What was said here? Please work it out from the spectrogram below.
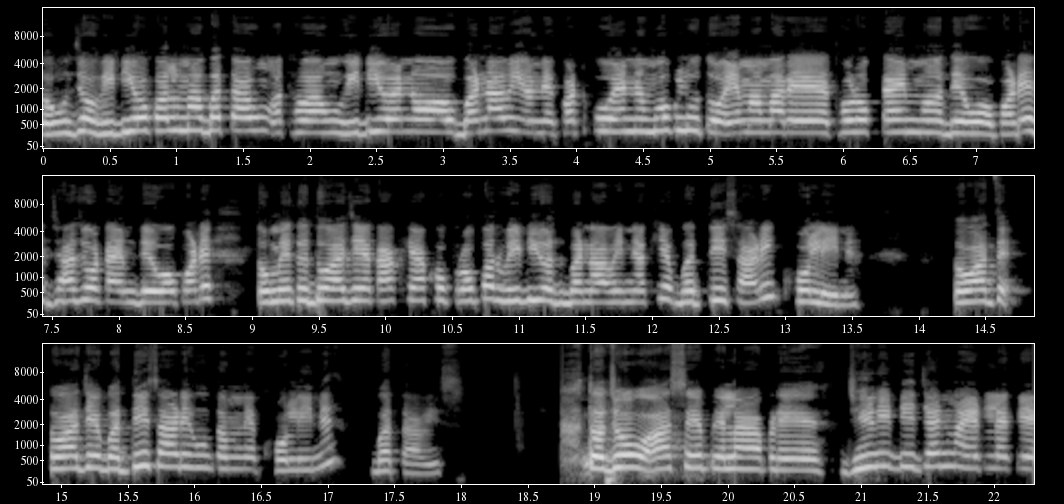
તો હું જો વીડિયો કોલમાં બતાવું અથવા હું વીડિયો એનો બનાવી અને કટકું એને મોકલું, તો એમાં મારે થોડોક ટાઈમ દેવો પડે જાજો ટાઈમ દેવો પડે. તો મેં કીધું આજે એક આખે આખો પ્રોપર વીડિયો જ બનાવી નાખીએ બધી સાડી ખોલીને. તો આજે તો આજે બધી સાડી હું તમને ખોલીને બતાવીશ. તો જો આ છે પેલા આપણે ઝીણી ડિઝાઇનમાં એટલે કે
